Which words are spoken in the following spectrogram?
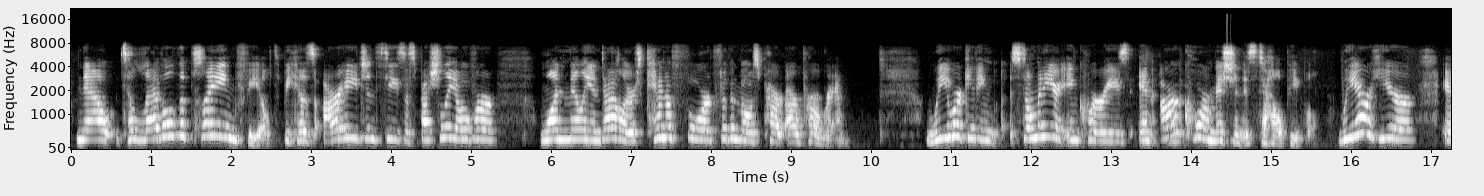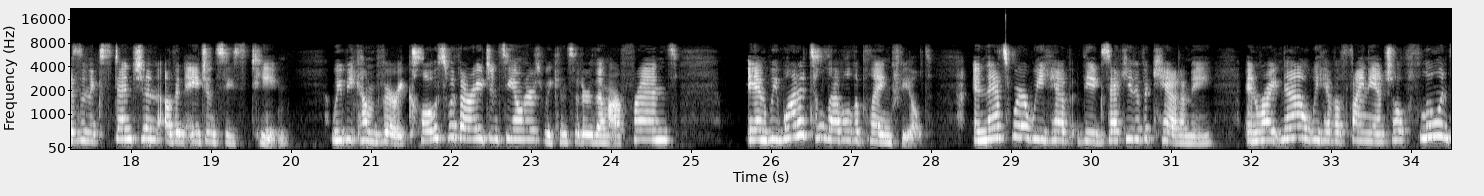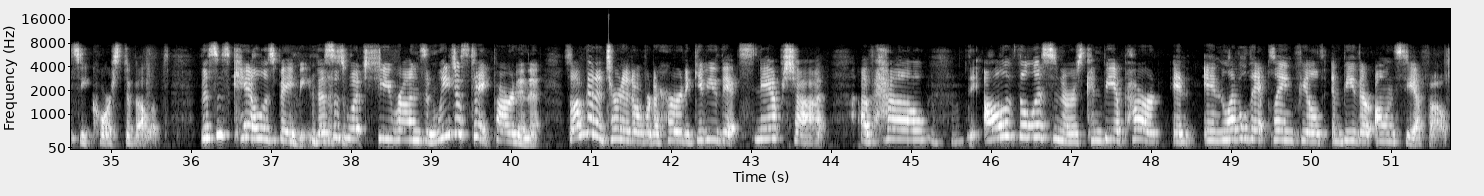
Now, to level the playing field, because our agencies, especially over $1 million, can afford, for the most part, our program we were getting so many inquiries, and our core mission is to help people. We are here as an extension of an agency's team. We become very close with our agency owners, we consider them our friends, and we wanted to level the playing field. And that's where we have the Executive Academy. And right now, we have a financial fluency course developed. This is Kayla's baby. This is what she runs, and we just take part in it. So I'm going to turn it over to her to give you that snapshot of how mm-hmm. the, all of the listeners can be a part and, and level that playing field and be their own CFO.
